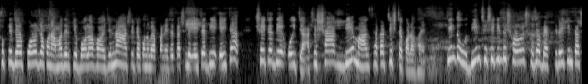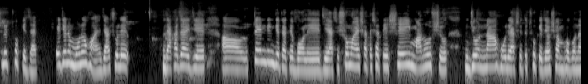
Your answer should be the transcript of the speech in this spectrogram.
ঠকে যাওয়ার পরও যখন আমাদেরকে বলা হয় যে, না, সেটা কোনো ব্যাপার না, এটা তো আসলে এইটা দিয়ে, এইটা, সেটা দিয়ে, ওইটা। আসলে শাক দিয়ে মাছ ঢাকার চেষ্টা করা হয়। কিন্তু দিন শেষে কিন্তু সরল সোজা ব্যক্তিরাই কিন্তু আসলে ঠকে যায়। এই জন্য মনে হয় যে আসলে দেখা যায় যে ট্রেন্ডিং যেটাকে বলে যে, আসে সময়ের সাথে সাথে সেই মানুষ জন না হলে আসলে ঠকে যাওয়ার সম্ভাবনা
